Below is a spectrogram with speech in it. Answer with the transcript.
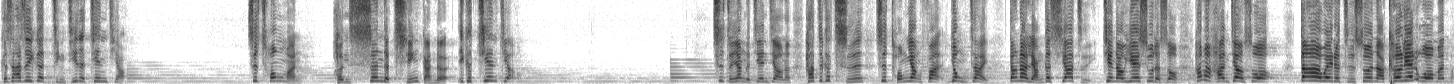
可是它是一个紧急的尖叫，是充满。很深的情感的一个尖叫，是怎样的尖叫呢？他这个词是同样发用在当那两个瞎子见到耶稣的时候，他们喊叫说：“大卫的子孙啊，可怜我们吧，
